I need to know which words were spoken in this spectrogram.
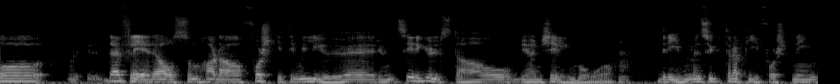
og det er flere av oss som har da forsket i miljøet rundt Siri Gullestad og Bjørn Killingmo, og driver med psykoterapiforskning,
